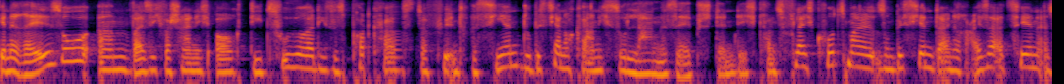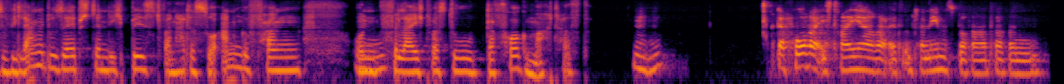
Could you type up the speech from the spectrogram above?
Generell so, ähm, weil sich wahrscheinlich auch die Zuhörer dieses Podcasts dafür interessieren. Du bist ja noch gar nicht so lange selbstständig. Kannst du vielleicht kurz mal so ein bisschen deine Reise erzählen? Also wie lange du selbstständig bist, wann hat es so angefangen und mhm. vielleicht, was du davor gemacht hast? Mhm. Davor war ich drei Jahre als Unternehmensberaterin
